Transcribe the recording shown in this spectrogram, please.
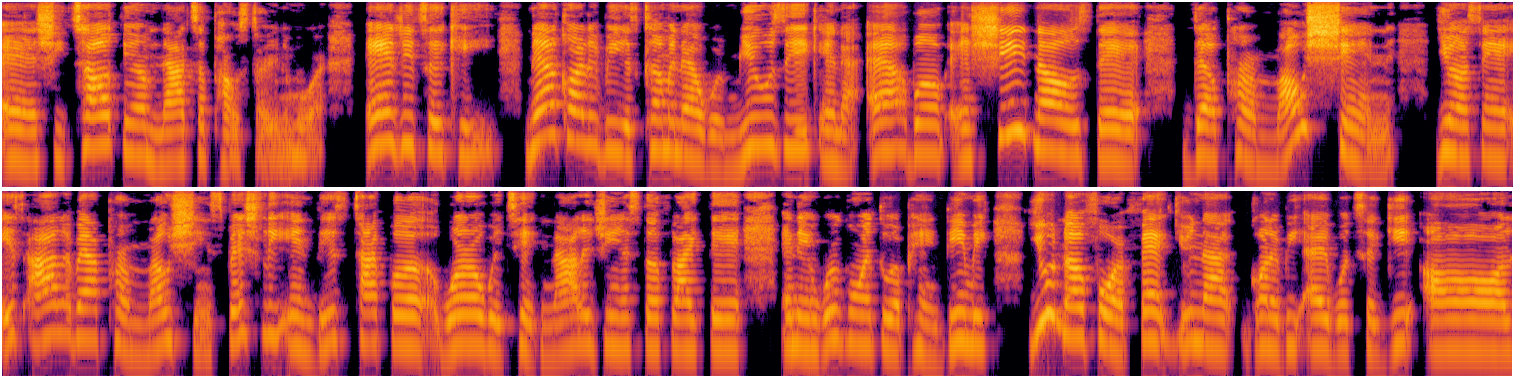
And she told them not to post her anymore. Angie took heed. Now Cardi B is coming out with music and an album and she knows that the promotion, you know what I'm saying? It's all about promotion, especially in this type of world with technology and stuff like that. And then we're going through a pandemic you know for a fact you're not going to be able to get all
